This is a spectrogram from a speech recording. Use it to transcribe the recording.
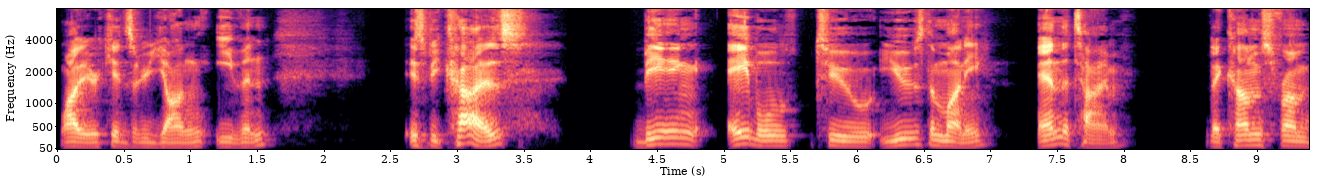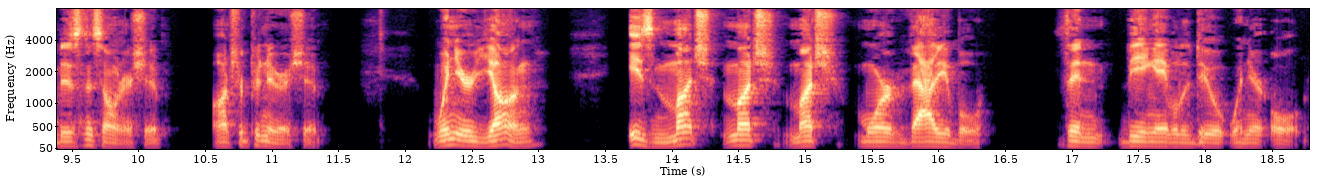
while your kids are young even is because being able to use the money and the time that comes from business ownership entrepreneurship when you're young is much, much, much more valuable than being able to do it when you're old.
